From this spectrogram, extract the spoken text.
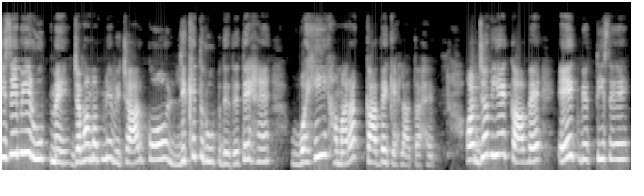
किसी भी रूप में जब हम अपने विचार को लिखित रूप दे देते हैं वही हमारा काव्य कहलाता है। और जब ये काव्य एक व्यक्ति से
